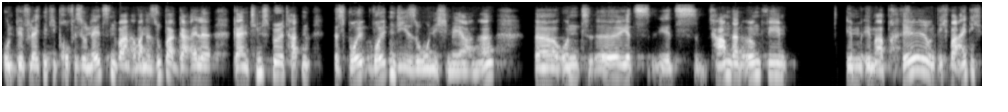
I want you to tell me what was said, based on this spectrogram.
Und wir vielleicht nicht die professionellsten waren, aber eine super geile, geilen Teamspirit hatten. Das woll wollten die so nicht mehr. Ne? Äh, und äh, jetzt, jetzt kam dann irgendwie im, im April und ich war eigentlich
